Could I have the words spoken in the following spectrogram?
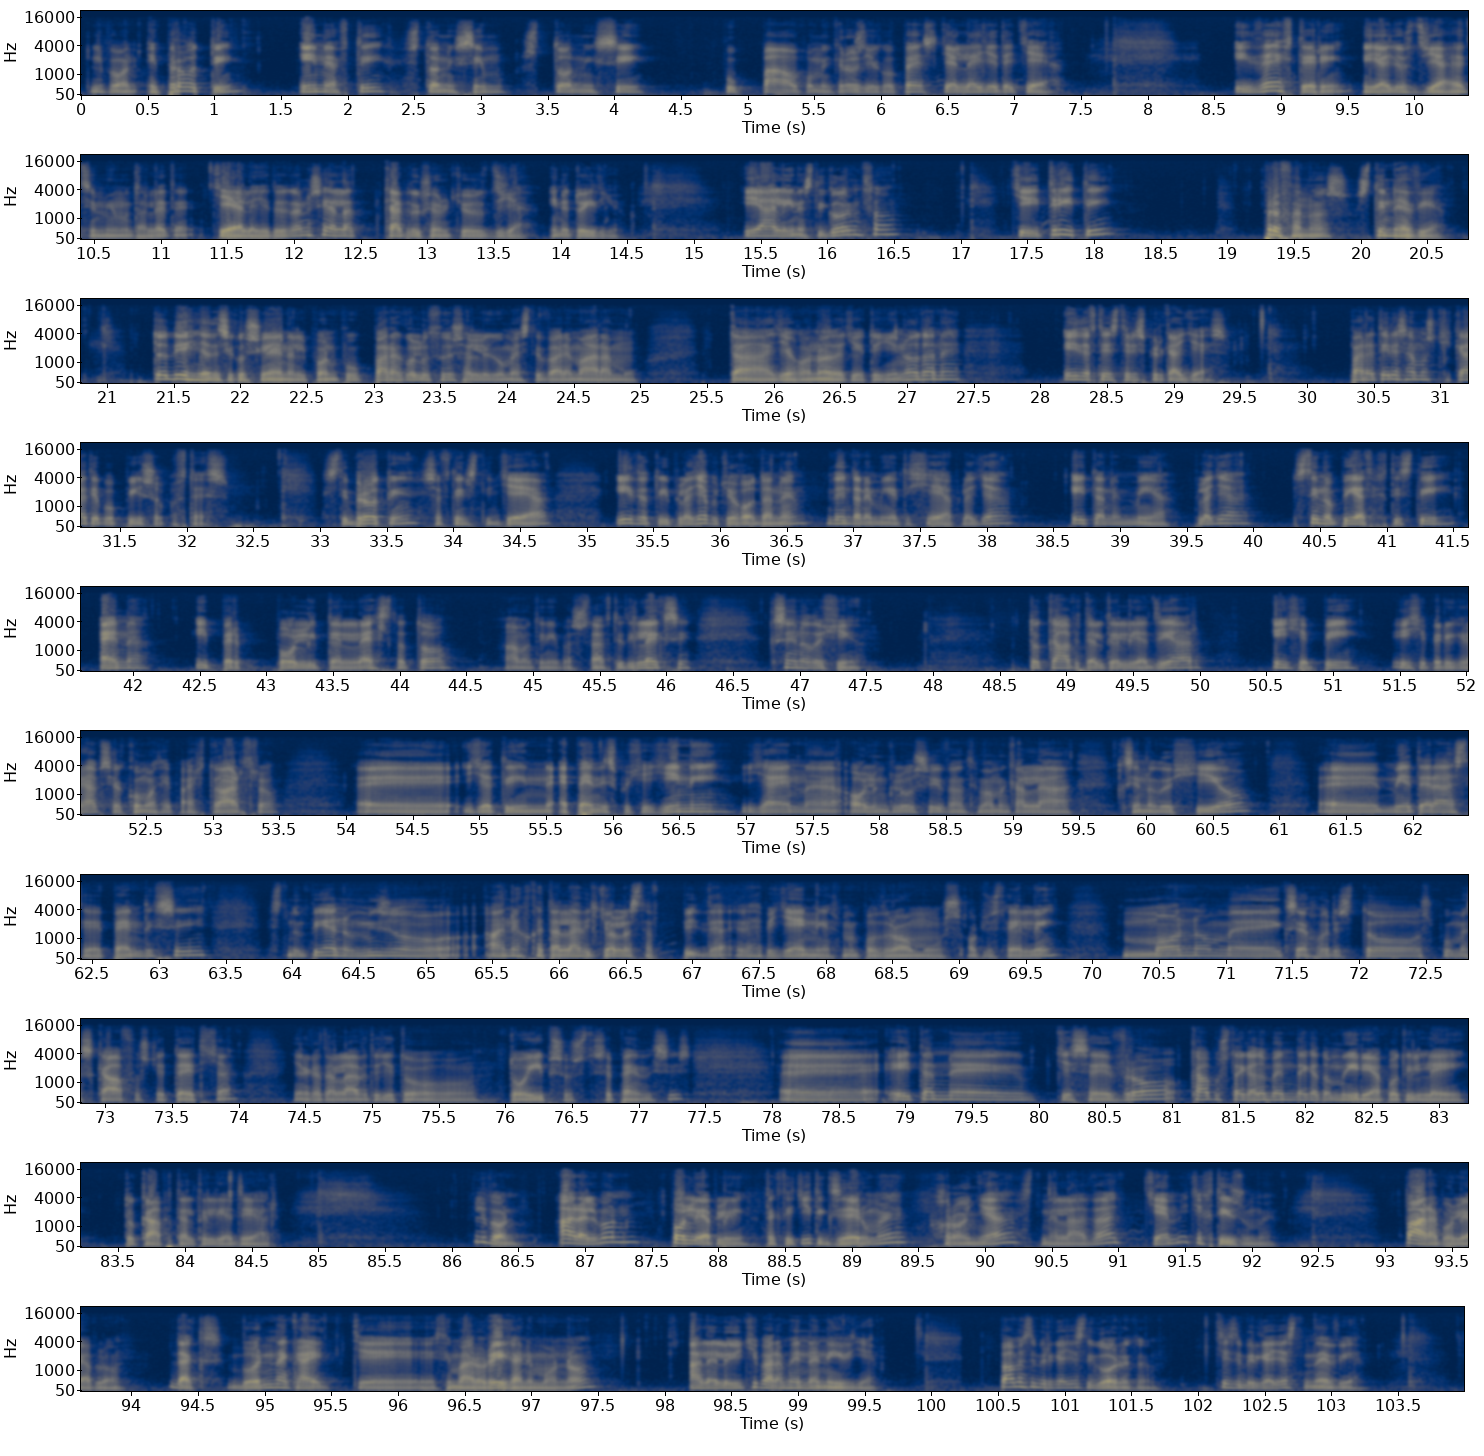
Λοιπόν, η πρώτη είναι αυτή στο νησί μου, στο νησί που πάω από μικρός διακοπές και λέγεται Κέα. Η δεύτερη, ή αλλιώς Τζιά, έτσι μη μου τα λέτε, Κέα λέγεται το νησί, αλλά κάποιοι το ξέρουν και ως Τζιά, είναι το ίδιο. Η άλλη είναι στην Κόρινθο και η τρίτη προφανώς στην Εύβοια. Το 2021 λοιπόν που παρακολουθούσα λίγο μέσα στη βαρεμάρα μου τα γεγονότα και το γινότανε, είδε αυτές τις τρεις πυρκαγιές. Παρατήρησα όμως και κάτι από πίσω από αυτές. Στην πρώτη, σε αυτήν στην Καία, είδα ότι η πλαγιά που κεγόντανε δεν ήταν μια τυχαία πλαγιά, ήταν μια πλαγιά στην οποία θα χτιστεί ένα υπερπολιτελέστατο, άμα την είπα σωστά αυτή τη λέξη, ξενοδοχείο. Το capital.gr είχε πει, είχε περιγράψει, ακόμα θα υπάρχει το άρθρο, ε, για την επένδυση που είχε γίνει, για ένα all-inclusive, αν θυμάμαι καλά, ξενοδοχείο, ε, μια τεράστια επένδυση, στην οποία νομίζω, αν έχω καταλάβει κιόλας, δεν θα πηγαίνει ας πούμε, από δρόμους όποιος θέλει, μόνο με ξεχωριστό ας πούμε, σκάφος και τέτοια, για να καταλάβετε και το, το ύψος της επένδυσης. Ε, ήταν και σε ευρώ κάπου στα 150 εκατομμύρια από ό,τι λέει το capital.gr. Λοιπόν, άρα λοιπόν, πολύ απλή τακτική, την ξέρουμε, χρόνια στην Ελλάδα και με και χτίζουμε. Πάρα πολύ απλό. Εντάξει, μπορεί να κάνει και θυμαρορίγανη μόνο, αλλά η λογική παραμένει να είναι ίδια. Πάμε στην πυρκαγιά στην Κόρινθο και στην πυρκαγιά στην Εύβοια.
